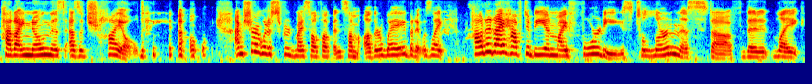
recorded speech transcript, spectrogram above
had I known this as a child. you know, I'm sure I would have screwed myself up in some other way, but it was like, how did I have to be in my 40s to learn this stuff that like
